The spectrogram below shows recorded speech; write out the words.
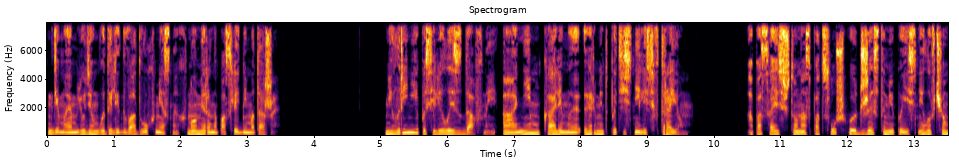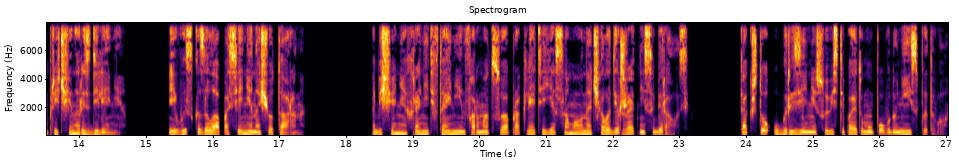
где моим людям выдали два двухместных номера на последнем этаже. Нилринья поселилась с Дафной, а Ним, Калим и Эрмит потеснились втроем. Опасаясь, что нас подслушивают, жестами пояснила, в чем причина разделения, и высказала опасения насчет Аарона. Обещание хранить в тайне информацию о проклятии я с самого начала держать не собиралась, так что угрызений совести по этому поводу не испытывала.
